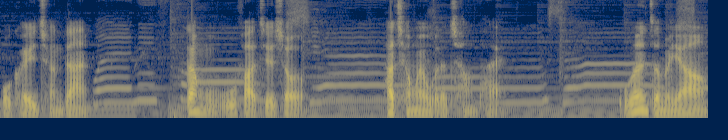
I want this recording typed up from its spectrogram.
我可以承担，但我无法接受他成为我的常态。无论怎么样，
